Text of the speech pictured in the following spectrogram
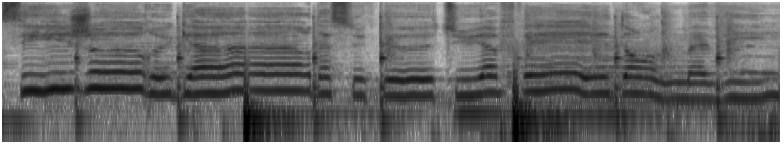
Si je regarde à ce que tu as fait dans ma vie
